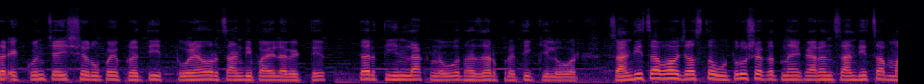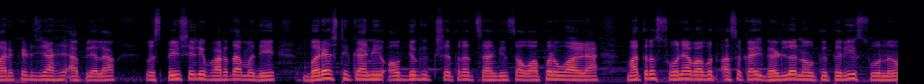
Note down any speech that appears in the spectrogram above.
तर एकोणचाळीसशे रुपये प्रति तोळ्यावर चांदी पाहायला भेटते. तर तीन लाख नव्वद हजार प्रति किलोवर. चांदीचा भाव जास्त उतरू शकत नाही कारण चांदीचा मार्केट जे आहे आपल्याला स्पेशली भारतामध्ये बऱ्याच ठिकाणी औद्योगिक क्षेत्रात चांदीचा वापर वाढला. मात्र सोन्याबाबत असं काही घडलं नव्हतं तरी सोनं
